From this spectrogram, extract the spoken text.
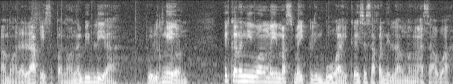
Ang mga lalaki sa panahon ng Biblia, tulad ngayon, ay karaniwang may mas maikling buhay kaysa sa kanilang mga asawa.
